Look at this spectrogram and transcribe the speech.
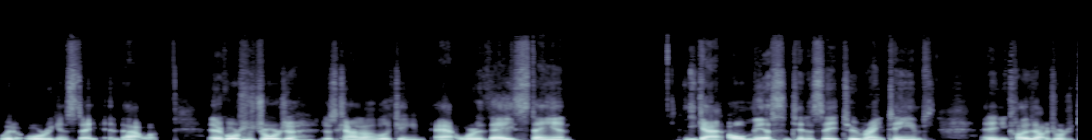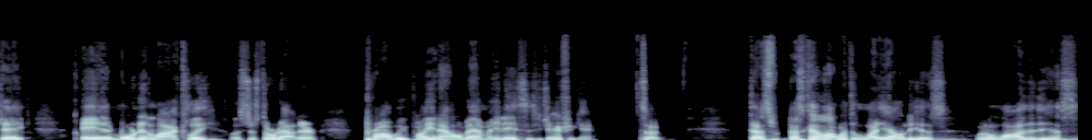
with Oregon State in that one. And of course, with Georgia, just kind of looking at where they stand. You got Ole Miss and Tennessee, two ranked teams, and then you close out Georgia Tech and more than likely, let's just throw it out there, probably playing Alabama in the SEC championship game. So that's that's kind of like what the layout is with a lot of this.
